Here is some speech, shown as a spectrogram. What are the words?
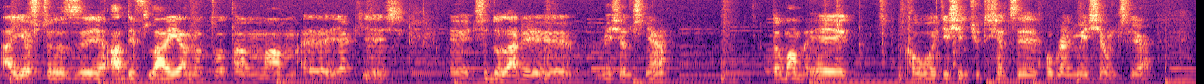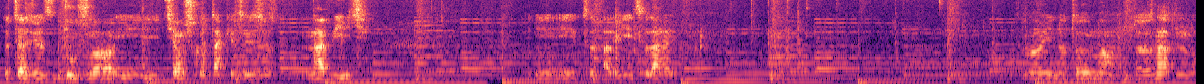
A jeszcze z Adyfly'a, no to tam mam jakieś 3 dolary miesięcznie. To mam y, koło 10 tysięcy pobrań miesięcznie. To też jest dużo i ciężko takie coś nabić. I, I co dalej, i co dalej. No i no to no, to zna, no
